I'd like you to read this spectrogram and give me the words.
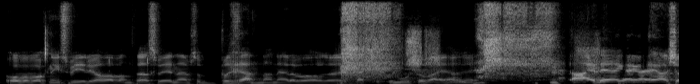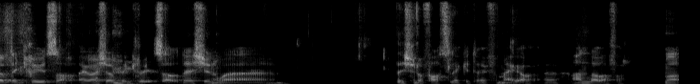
overvåkningsvideoer av Andreas Winheim som brenner nedover uh, tekniske motorveier. Nei, det, jeg, jeg, har kjøpt en cruiser. Jeg har kjøpt en cruiser. Det er ikke noe det er ikke noe fartsleketøy for meg uh, ennå, i hvert fall. Nei.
